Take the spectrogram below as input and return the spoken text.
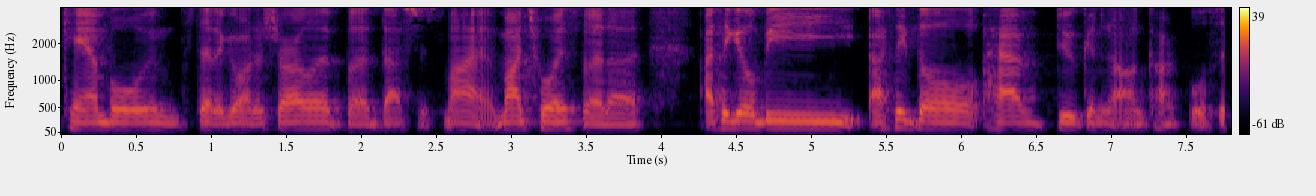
Campbell instead of going to Charlotte. But that's just my my choice. But uh, I think it'll be. I think they'll have Duke in an uncomfortable situation.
